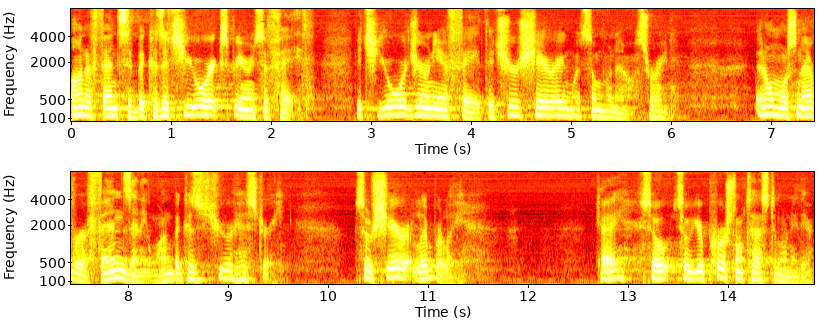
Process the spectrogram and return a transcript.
unoffensive because it's your experience of faith. It's your journey of faith that you're sharing with someone else, right? It almost never offends anyone because it's your history. So share it liberally. Okay? So, so your personal testimony there.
